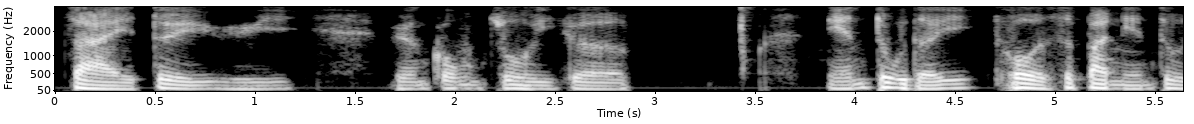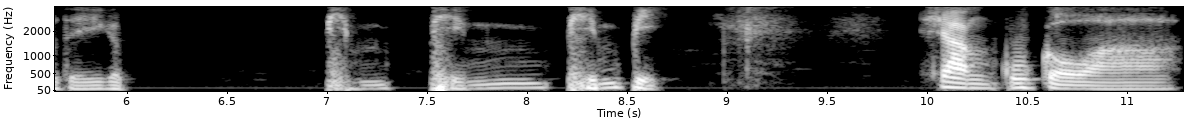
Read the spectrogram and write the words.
在对于员工做一个年度的一或者是半年度的一个评评评比，像 Google 啊，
